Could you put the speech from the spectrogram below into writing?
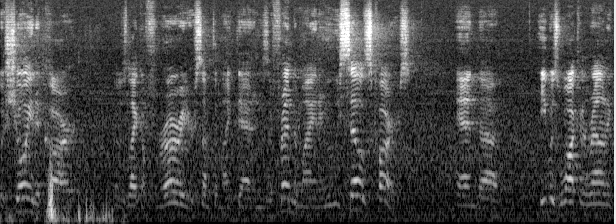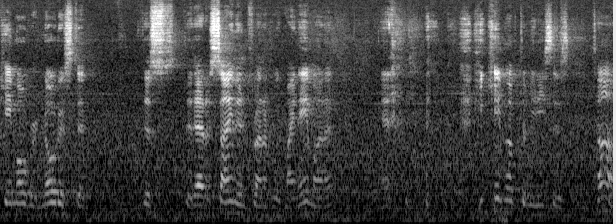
was showing a car. It was like a Ferrari or something like that, and he's a friend of mine, and he sells cars. And uh, he was walking around and came over and noticed that this that had a sign in front of it with my name on it, and he came up to me and he says, "Tom,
